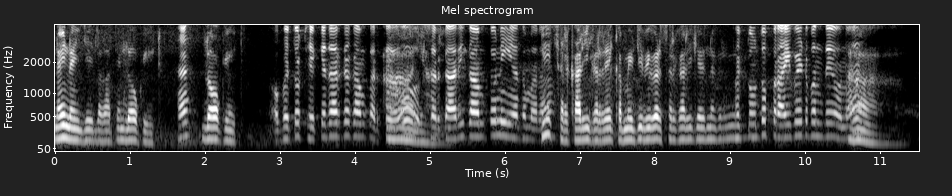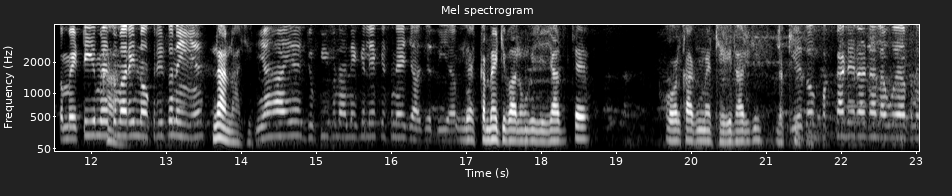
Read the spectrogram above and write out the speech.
नहीं नहीं जी लगाते हैं लॉक ईंट। हैं? लॉक ईंट। और फिर तो ठेकेदार का काम करते हो? हाँ हाँ सरकारी काम तो नहीं है तुम्हारा? नहीं सरकारी कर रहे हैं कमेटी भी कर सरकारी कैसे न करेंगे फिर तुम तो प्राइवेट बंदे हो ना? हाँ। कमेटी में तुम्हारी नौकरी तो नहीं है? ना ना जी। यहाँ ये झुग्गी बनाने के लिए किसने इजाज़त दी है कमेटी वालों की इजाज़त है। और का मैं ठेकेदार की ये तो पक्का डेरा डाला हुआ है आपने।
